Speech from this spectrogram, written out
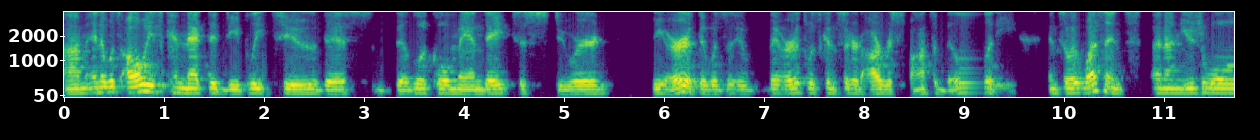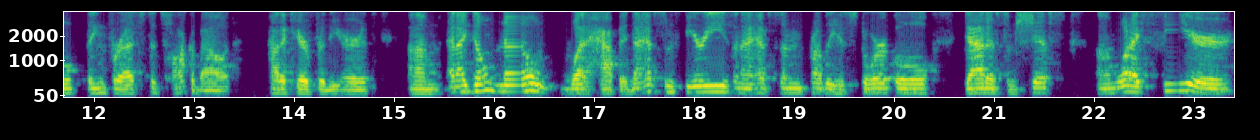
Um, and it was always connected deeply to this biblical mandate to steward the earth. It was it, the earth was considered our responsibility, and so it wasn't an unusual thing for us to talk about how to care for the earth. Um, and I don't know what happened. I have some theories, and I have some probably historical data of some shifts. Um, what I fear,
